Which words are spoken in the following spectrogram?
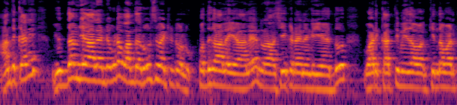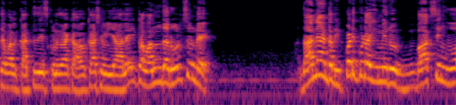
అందుకని యుద్ధం చేయాలంటే కూడా వంద రూల్స్ పెట్టేటోళ్ళు. పొద్దుగాల వేయాలి చీకటైన చేయొద్దు వాడి కత్తి మీద కింద పడితే వాళ్ళు కత్తి తీసుకునేదాకా అవకాశం ఇవ్వాలి ఇట్లా వంద రూల్స్ ఉండే. దాన్నే అంటారు. ఇప్పటికి కూడా మీరు బాక్సింగ్ ఓ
